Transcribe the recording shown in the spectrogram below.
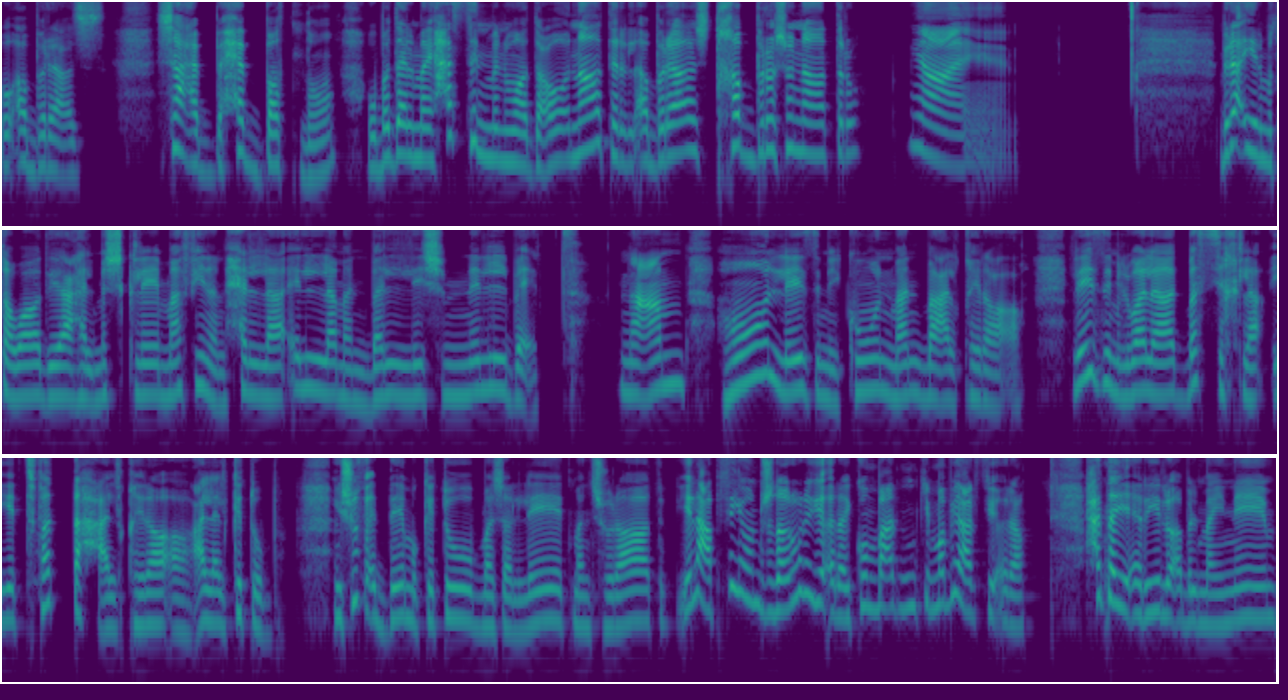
وأبراج. شعب بحب بطنه وبدل ما يحسن من وضعه ناطر الأبراج تخبره شو ناطره. يعني برأيي المتواضع هالمشكلة ما فينا نحلها إلا ما نبلش من البيت. نعم هون لازم يكون منبع القراءة. لازم الولد بس يخلق يتفتح على القراءة على الكتب. يشوف قدامه كتب مجلات منشورات يلعب فيهم مش ضروري يقرأ يكون بعد يمكن ما بيعرف يقرأ. حدا يقري له قبل ما ينام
